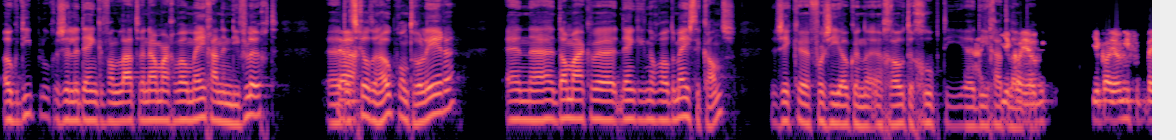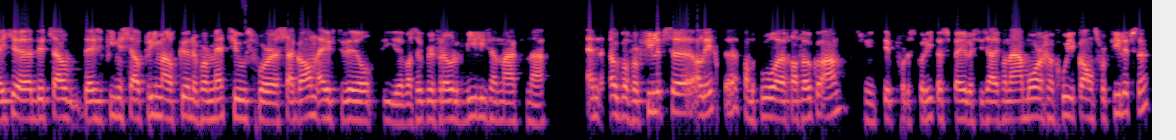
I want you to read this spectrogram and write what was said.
ook die ploegen zullen denken van... laten we nou maar gewoon meegaan in die vlucht. Ja. Dat scheelt een hoop controleren. En dan maken we denk ik nog wel de meeste kans. Dus ik voorzie ook een, een grote groep die, die gaat je lopen. Kan je ook je kan je ook niet. Weet je, dit zou, deze finish zou prima nog kunnen voor Matthews, voor Sagan eventueel. Die uh, was ook weer vrolijk wheelies aan het maken vandaag. En ook wel voor Philips allicht. Hè. Van de Poel gaf ook al aan. Misschien een tip voor de Scorito-spelers. Die zei van nou, morgen een goede kans voor Philipsen.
